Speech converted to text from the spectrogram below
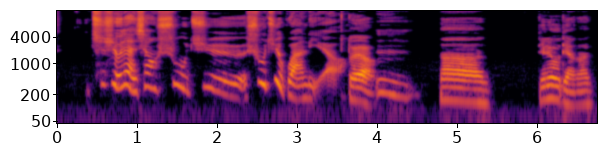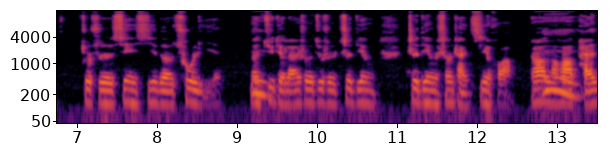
其实有点像数据数据管理，对啊。嗯那第六点呢，就是信息的处理。那嗯具体来说，就是制定制定生产计划，然后的话嗯排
